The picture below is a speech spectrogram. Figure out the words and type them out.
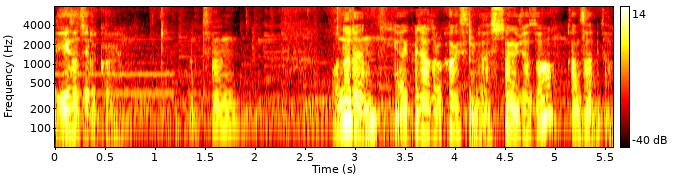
위에서 찍을 걸. 아무튼 오늘은 여기까지 하도록 하겠습니다. 시청해주셔서 감사합니다.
